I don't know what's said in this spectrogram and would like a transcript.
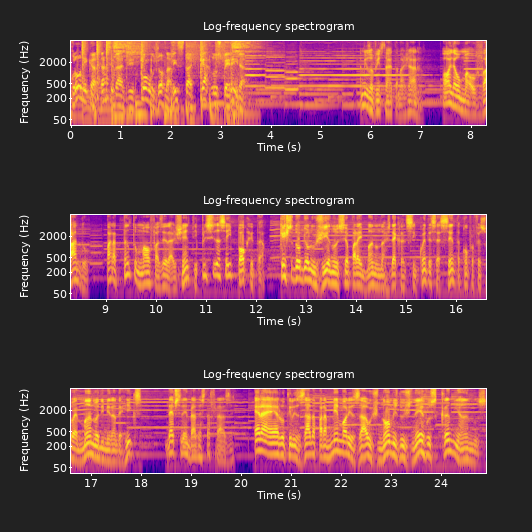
Crônica da Cidade, com o jornalista Carlos Pereira. Amigos ouvintes da Reta Majara, olha o malvado, para tanto mal fazer a gente, precisa ser hipócrita. Quem estudou biologia no Liceu Paraibano nas décadas de 50 e 60 com o professor Emmanuel de Miranda Henriques, deve se lembrar desta frase. Era era utilizada para memorizar os nomes dos nervos cranianos,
